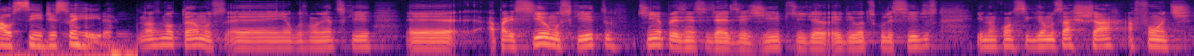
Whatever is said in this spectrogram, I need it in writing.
Alcides Ferreira. Nós notamos é, em alguns momentos que é, aparecia o mosquito, tinha presença de Aedes aegypti e de outros colicídios e não conseguíamos achar a fonte,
